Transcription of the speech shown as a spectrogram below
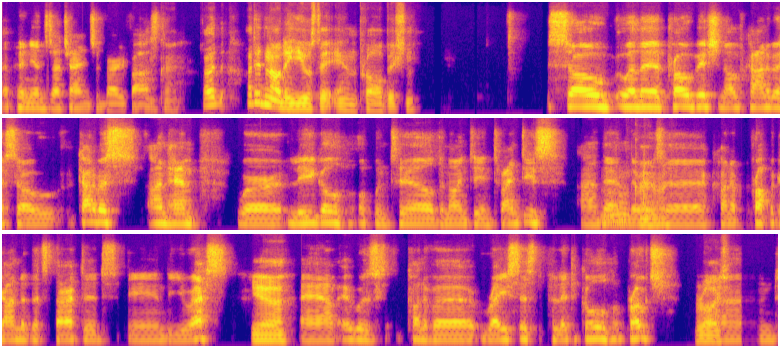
opinions are changing very fast. Okay. I, I didn't know they used it in prohibition. So, well, the prohibition of cannabis. So, cannabis and hemp were legal up until the 1920s, And then Okay, there was a kind of propaganda that started in the US. Yeah. Um, it was kind of a racist political approach. Right. And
